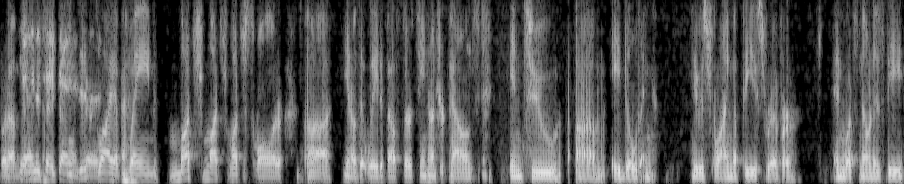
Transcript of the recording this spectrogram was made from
But um, Yeah, yeah, let me take that he one, did Kerry. fly a plane much, much, much smaller, uh, you know, that weighed about 1,300 pounds into um, a building. He was flying up the East River in what's known as the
